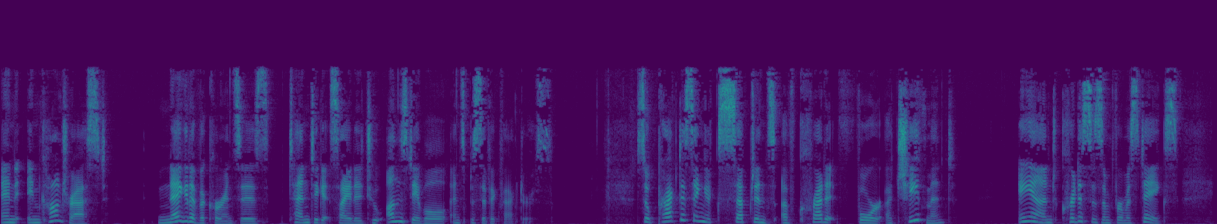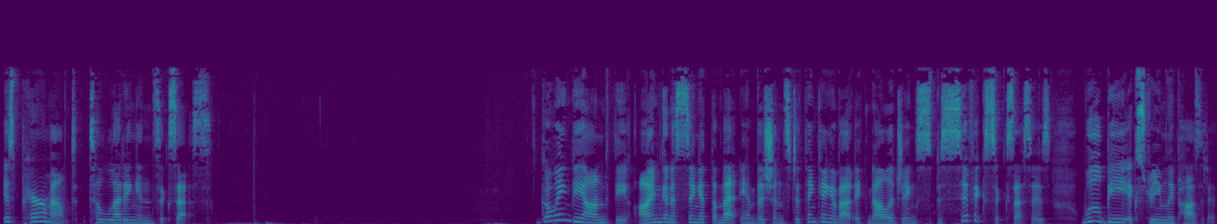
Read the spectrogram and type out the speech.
And in contrast, negative occurrences tend to get cited to unstable and specific factors. So, practicing acceptance of credit for achievement and criticism for mistakes is paramount to letting in success. Going beyond the I'm going to sing at the Met ambitions to thinking about acknowledging specific successes will be extremely positive.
